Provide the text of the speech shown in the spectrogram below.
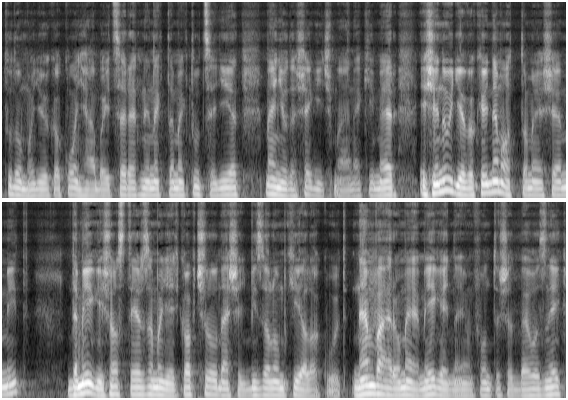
tudom, hogy ők a konyhába itt szeretnének, te meg tudsz egy ilyet, menj oda, segíts már neki, mert és én úgy jövök, hogy nem adtam el semmit, de mégis azt érzem, hogy egy kapcsolódás, egy bizalom kialakult. Nem várom el, még egy nagyon fontosat behoznék,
